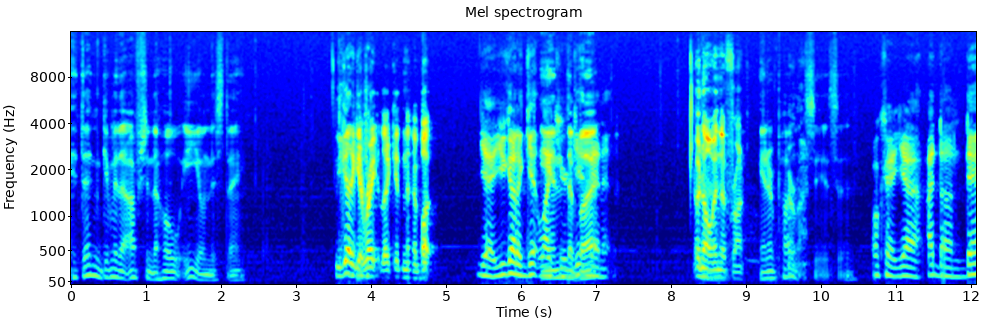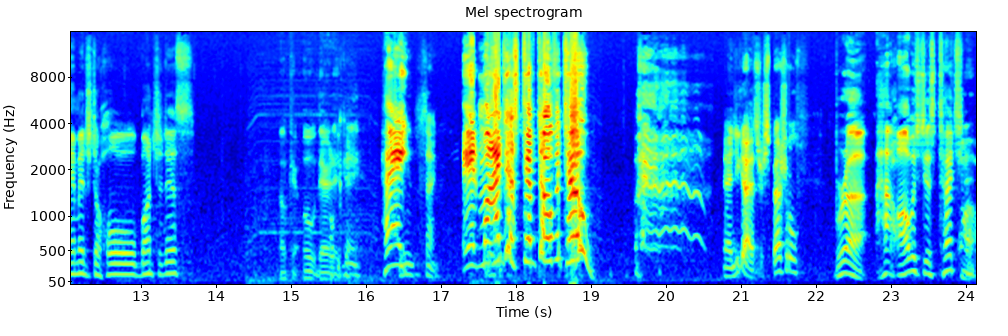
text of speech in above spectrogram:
It doesn't give me the option to hold E on this thing. You got to get right, like in the butt. Yeah, you got to get like In you're the getting butt? in it. Oh no, in the front. Inner Never mind. policy. It says. Okay, yeah, I done damaged a whole bunch of this. Okay. Oh, there it is. Okay. Hey, Thing. it I just tipped over too. Man, you guys are special. Bruh, how, I was just touching it.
